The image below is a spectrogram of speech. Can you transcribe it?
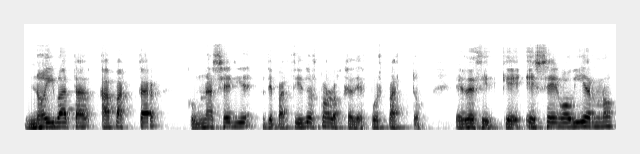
no iba a pactar con una serie de partidos con los que después pactó. Es decir, que ese gobierno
